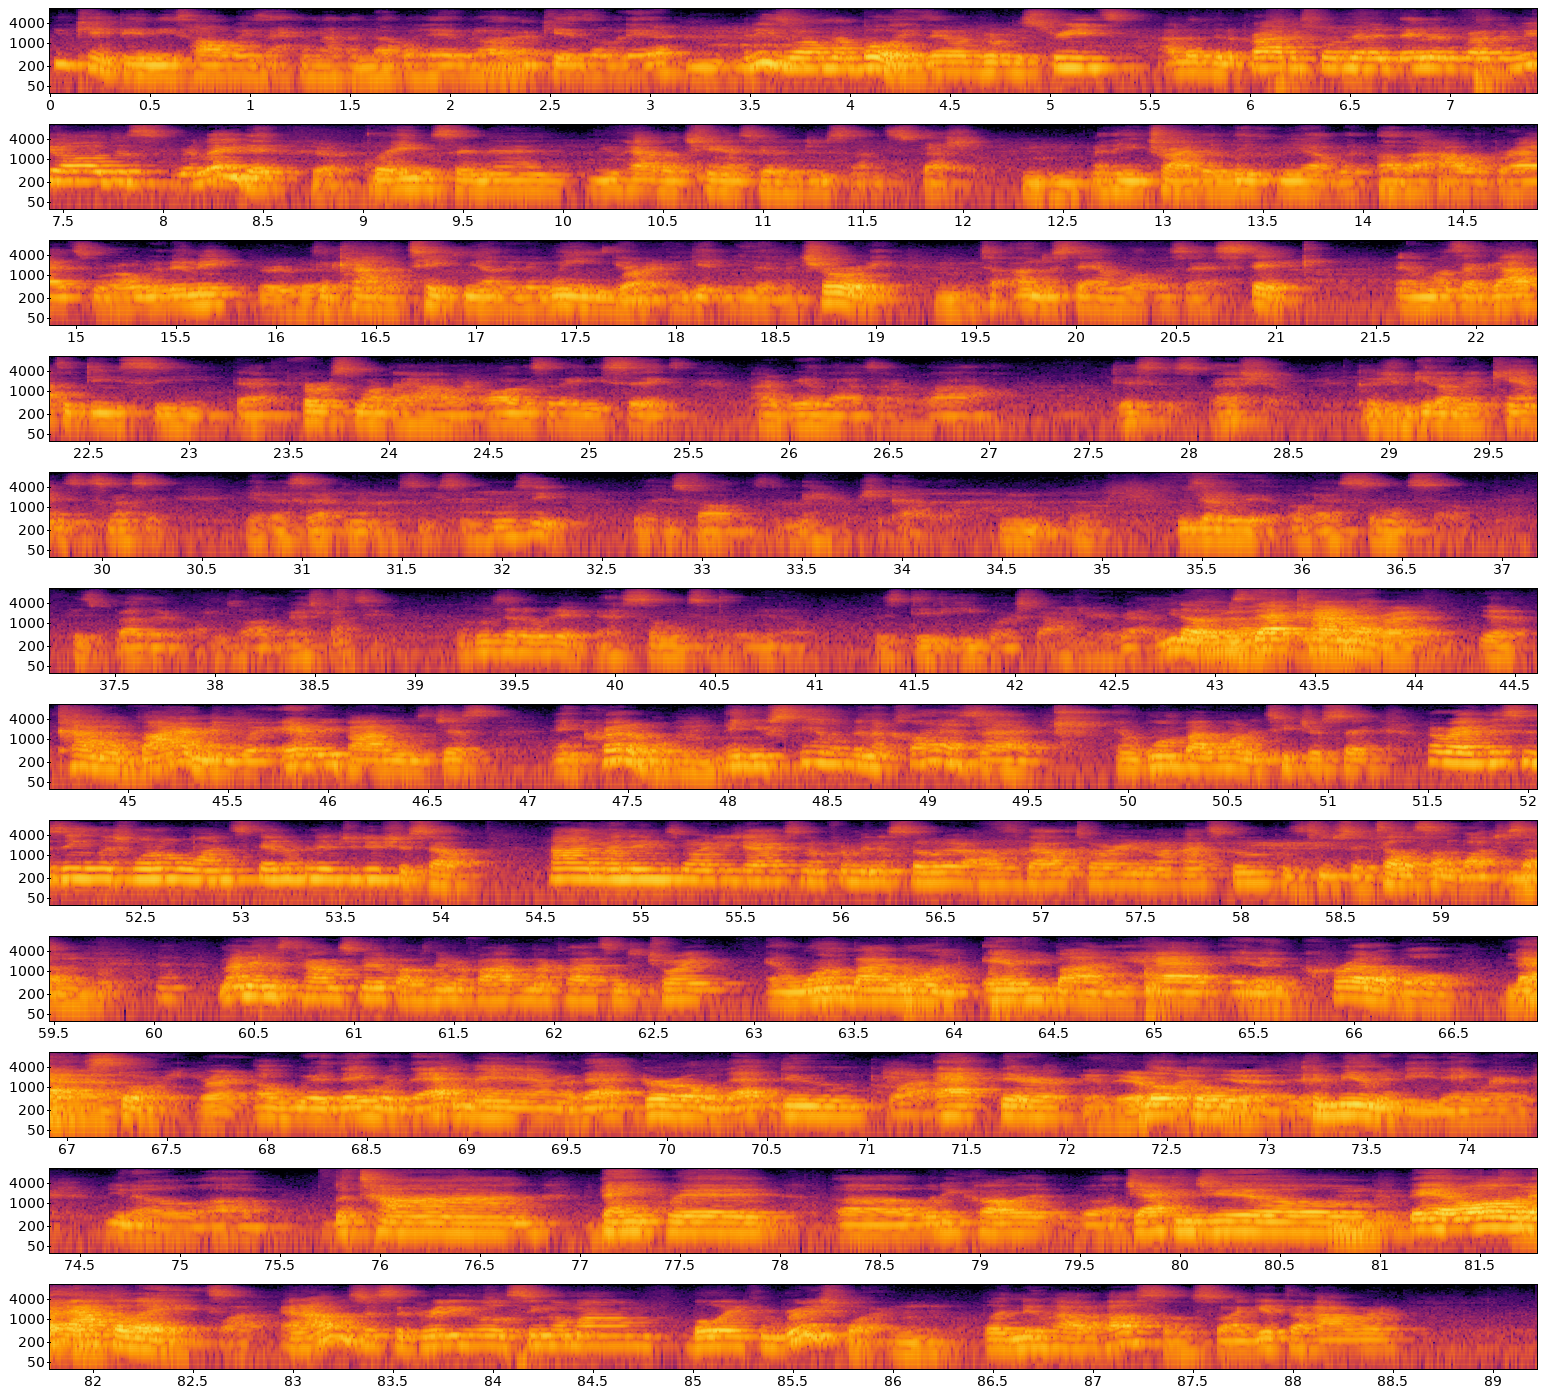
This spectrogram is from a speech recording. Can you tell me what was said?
You can't be in these hallways acting like a knucklehead with all them kids over there. Mhm. And these were all my boys. They all grew up in the streets. I lived in the projects for a minute. They lived in the. We all just related. Yeah. But he would say, man, you have a chance here to do something special. Mm-hmm. And he tried to link me up with other Howard grads who were older than me to kind of take me under the wing and, Right. and get me the maturity Mhm. to understand what was at stake. And once I got to DC, that first month at Howard, August of 86, I realized, like, wow, this is special. Because you get on their campus and somebody say, yeah, that's Sacramento. So you say, who's he? Well, his father's the mayor of Chicago. Mm. Who's that over there? Oh, that's so and so. His brother owns all the restaurants here. Well, who's that over there? That's so and so. You know, this Diddy, he works for Andre Harrell. You know, it was Right, that kind right, of Right. Yeah. kind of environment where everybody was just incredible. Mhm. And you stand up in a class act, and one by one, the teachers say, All right, this is English 101. Stand up and introduce yourself. Hi, my name is Margie Jackson. I'm from Minnesota. I was a valedictorian in my high school. Because the teacher say, Tell us something about yourself. My name is Tom Smith. I was number five in my class in Detroit. And one by one, everybody had an Yeah. incredible Yeah. backstory Right. of where they were that man or that girl or that dude Wow. at their their local. Yeah. community. They were, you know, uh, Baton, Banquet, uh, what do you call it? Uh, Jack and Jill. Mhm. They had all of the accolades. Wow. And I was just a gritty little single mom boy from Bridgeport, Mhm. but knew how to hustle. So I get to Howard,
